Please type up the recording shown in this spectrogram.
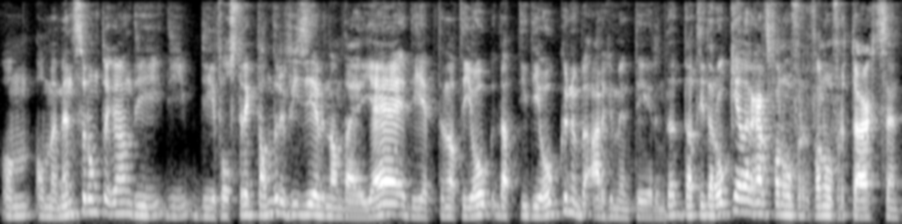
om, om met mensen rond te gaan die, die, die volstrekt andere visie hebben dan dat jij die hebt. En dat die ook, dat die, die ook kunnen beargumenteren. Dat, dat die daar ook heel erg hard van, over, van overtuigd zijn.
